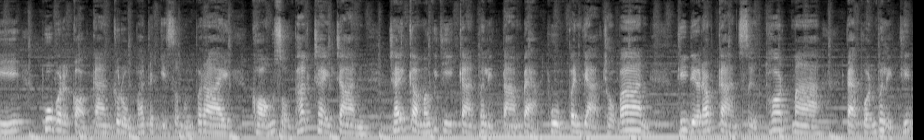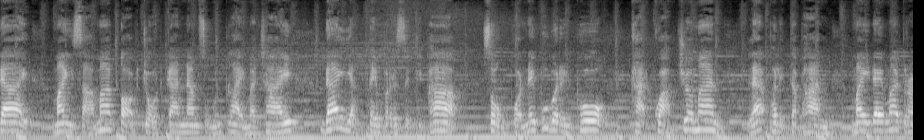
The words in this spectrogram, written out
นี้ผู้ประกอบการกลุ่มพัฒกิจสมุนไพรของสมพักชัยจันทร์ใช้กรรมวิธีการผลิตตามแบบภูมิปัญญาชาวบ้าน ที่ได้รับการสืบทอดมา แต่ผลผลิตที่ได้ไม่สามารถตอบโจทย์การนำสมุนไพรมาใช้ ได้อย่างเต็มประสิทธิภาพ ส่งผลให้ผู้บริโภคขาดความเชื่อมั่น และผลิตภัณฑ์ไม่ได้มาตร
